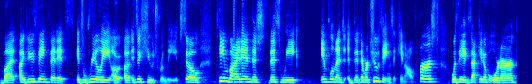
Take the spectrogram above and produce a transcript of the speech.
But I do think that it's it's really a, a, it's a huge relief. So Team Biden this this week implement that there were two things that came out. First was the executive order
